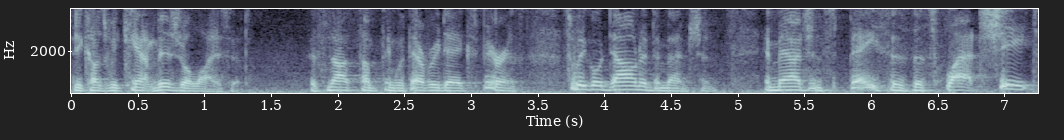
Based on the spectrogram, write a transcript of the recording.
because we can't visualize it. It's not something with everyday experience. So we go down a dimension. Imagine space as this flat sheet,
